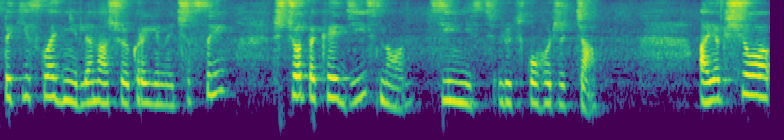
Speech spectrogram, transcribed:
в такі складні для нашої країни часи, що таке дійсно цінність людського життя. А якщо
